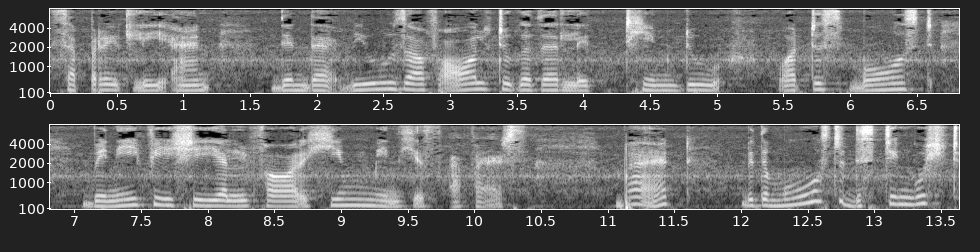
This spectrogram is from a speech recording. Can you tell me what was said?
separately and then the views of all together, let him do what is most beneficial for him in his affairs. But with the most distinguished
